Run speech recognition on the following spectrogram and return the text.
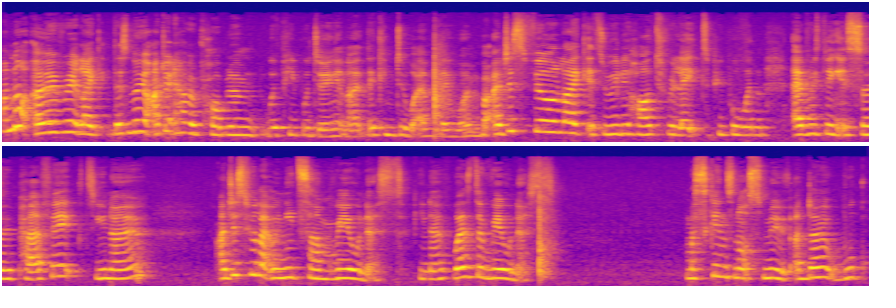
I'm not over it like there's no I don't have a problem with people doing it like they can do whatever they want but I just feel like it's really hard to relate to people when everything is so perfect you know? I just feel like we need some realness you know? Where's the realness? My skin's not smooth. I don't walk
